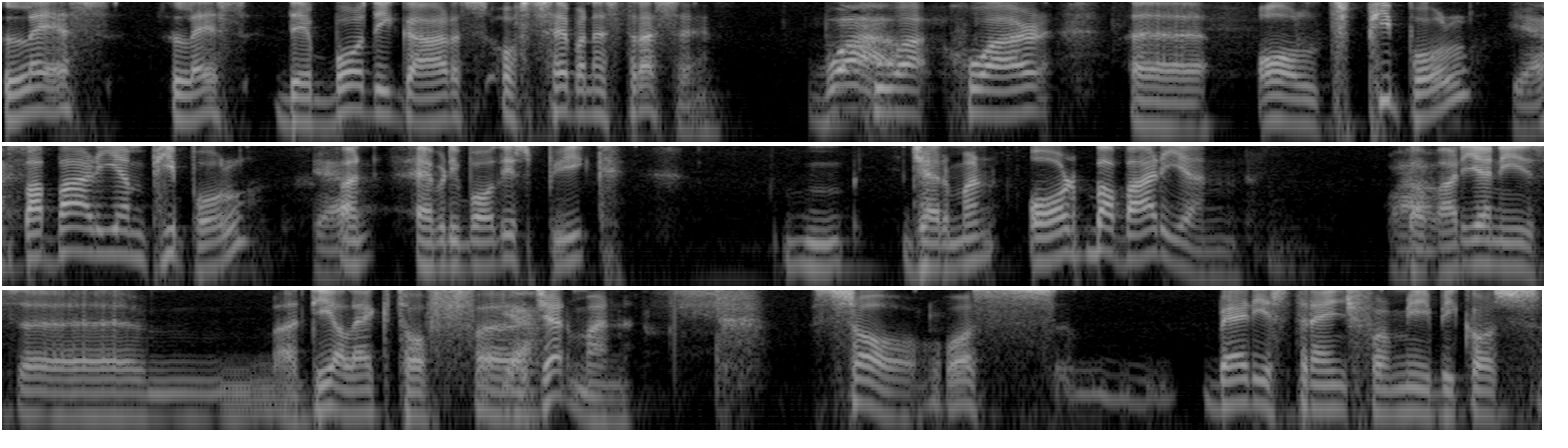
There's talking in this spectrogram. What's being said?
less less the bodyguards of Säbener Strasse. Wow. Who are, who are uh, old people, yes. Bavarian people, yeah. and everybody speak German or Bavarian. Wow. Bavarian is uh, a dialect of uh, yeah. German. So was very strange for me because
